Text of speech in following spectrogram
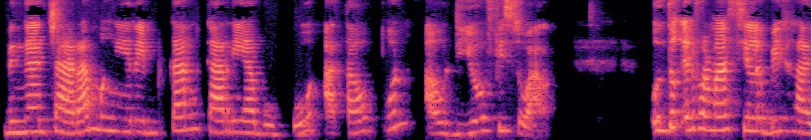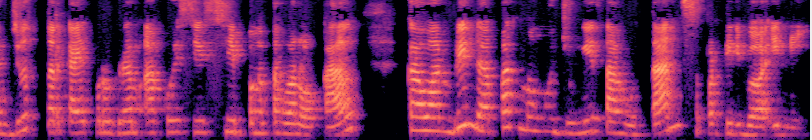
dengan cara mengirimkan karya buku ataupun audio visual. Untuk informasi lebih lanjut terkait program akuisisi pengetahuan lokal, kawan BRIN dapat mengunjungi tahutan seperti di bawah ini.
